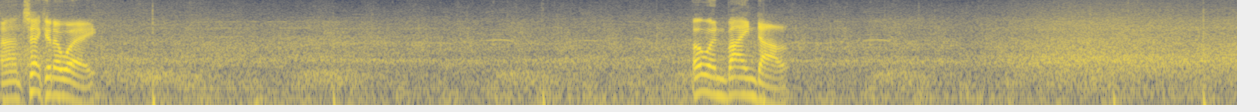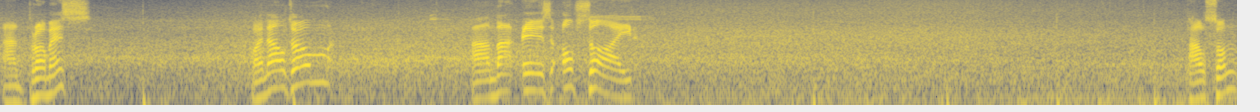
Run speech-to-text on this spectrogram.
And taken away. Owen Wijndal. And Promes. Wijnaldum. And that is offside. Palsson.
